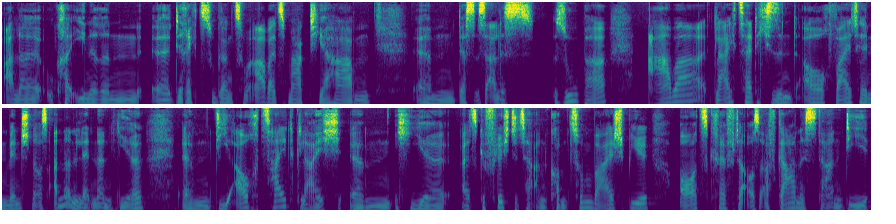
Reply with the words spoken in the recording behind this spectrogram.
alle Ukrainerinnen äh, direkt Zugang zum Arbeitsmarkt hier haben. Ähm, das ist alles super, aber gleichzeitig sind auch weiterhin Menschen aus anderen Ländern hier, ähm, die auch zeitgleich ähm, hier als Geflüchtete ankommen. Zum Beispiel Ortskräfte aus Afghanistan, die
